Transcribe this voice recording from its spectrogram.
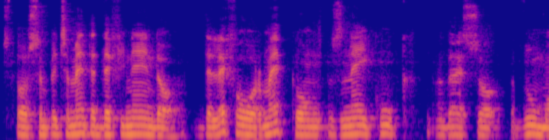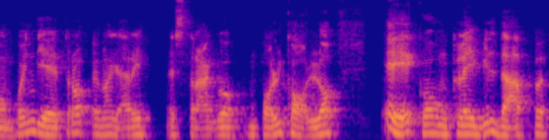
Sto semplicemente definendo delle forme con Snake Hook, adesso zoom un po' indietro e magari estraggo un po' il collo e con Clay Build Up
